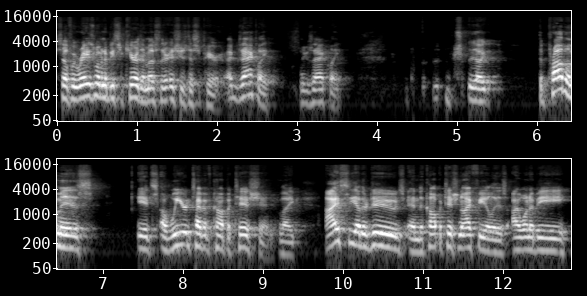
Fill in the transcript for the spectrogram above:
So if we raise women to be secure, then most of their issues disappear. Exactly. Exactly. Like the problem is it's a weird type of competition. Like I see other dudes and the competition I feel is I want to be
